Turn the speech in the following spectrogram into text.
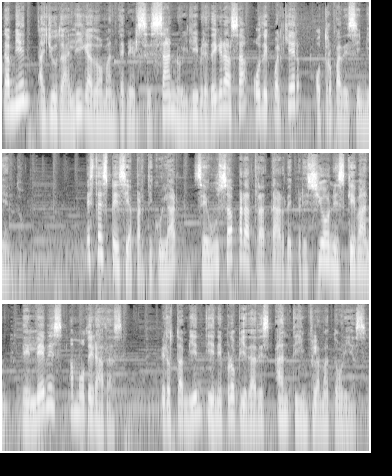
También ayuda al hígado a mantenerse sano y libre de grasa o de cualquier otro padecimiento. Esta especie particular se usa para tratar depresiones que van de leves a moderadas, pero también tiene propiedades antiinflamatorias.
